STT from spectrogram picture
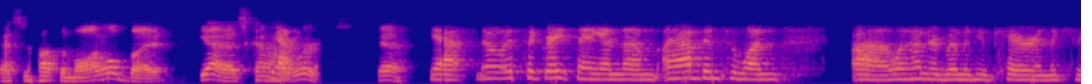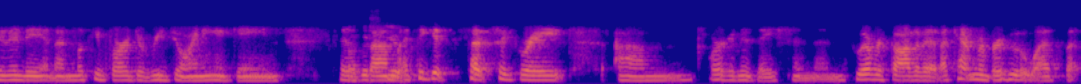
that's not the model. But yeah, that's kind of yeah. how it works. Yeah. Yeah. No, it's a great thing. And um, I have been to one uh, 100 Women Who Care in the community, and I'm looking forward to rejoining again because oh, um, I think it's such a great um, organization and whoever thought of it, I can't remember who it was, but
